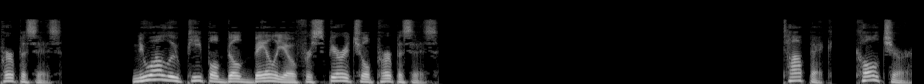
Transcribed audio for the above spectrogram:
purposes. Nuaulu people build Baileo for spiritual purposes. Culture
